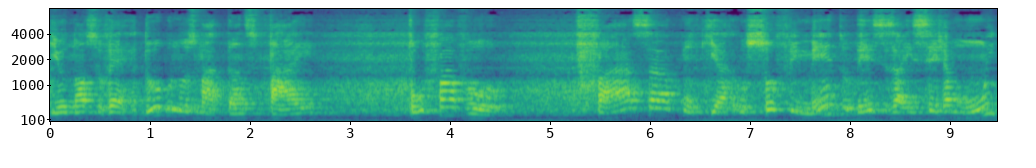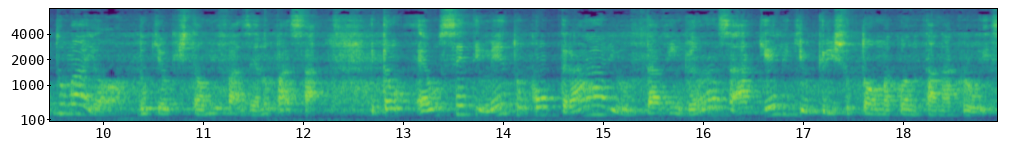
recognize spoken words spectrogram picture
E o nosso verdugo nos matando, Pai, por favor, faça com que a, o sofrimento desses aí seja muito maior do que o que estão me fazendo passar. Então, é o sentimento contrário da vingança, aquele que o Cristo toma quando está na cruz.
